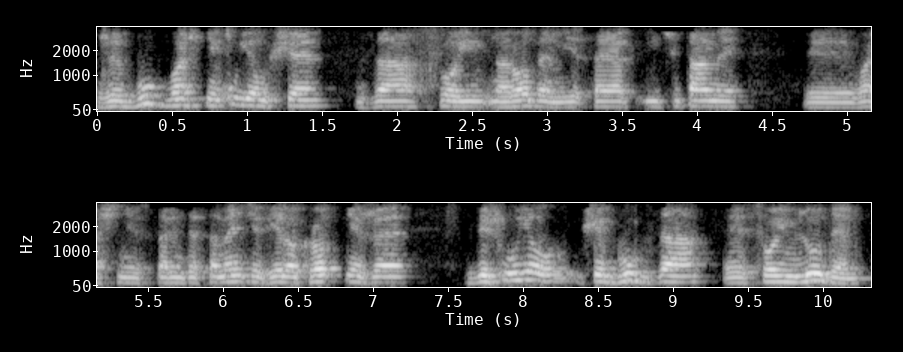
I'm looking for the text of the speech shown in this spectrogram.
że Bóg właśnie ujął się za swoim narodem, tak jak i czytamy właśnie w Starym Testamencie wielokrotnie, że gdyż ujął się Bóg za swoim ludem,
